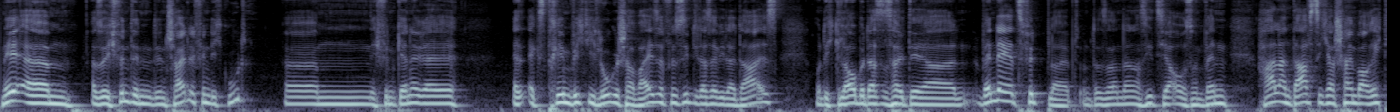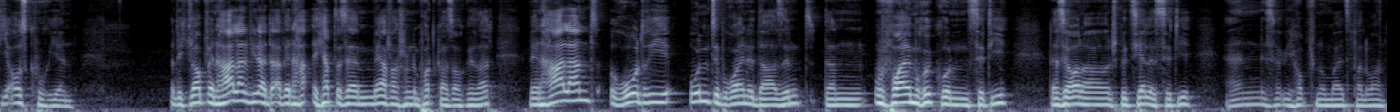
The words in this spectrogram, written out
Nee, ähm, also ich finde den, den Scheitel finde ich gut. Ähm, ich finde generell e- extrem wichtig, logischerweise für City, dass er wieder da ist. Und ich glaube, das ist halt der, wenn der jetzt fit bleibt, und danach sieht es ja aus, und wenn Haaland darf sich ja scheinbar auch richtig auskurieren. Und ich glaube, wenn Haaland wieder da, wenn, Ha- ich habe das ja mehrfach schon im Podcast auch gesagt, wenn Haaland, Rodri und De Bruyne da sind, dann, und vor allem Rückrunden City, das ist ja auch noch ein spezielles City, dann ist wirklich Hopfen und Malz verloren.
